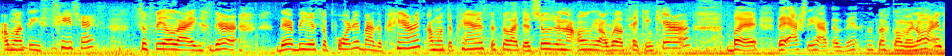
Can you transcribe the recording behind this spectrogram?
I want these teachers to feel like they're they're being supported by the parents. I want the parents to feel like their children not only are well taken care of, but they actually have events and stuff going on.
